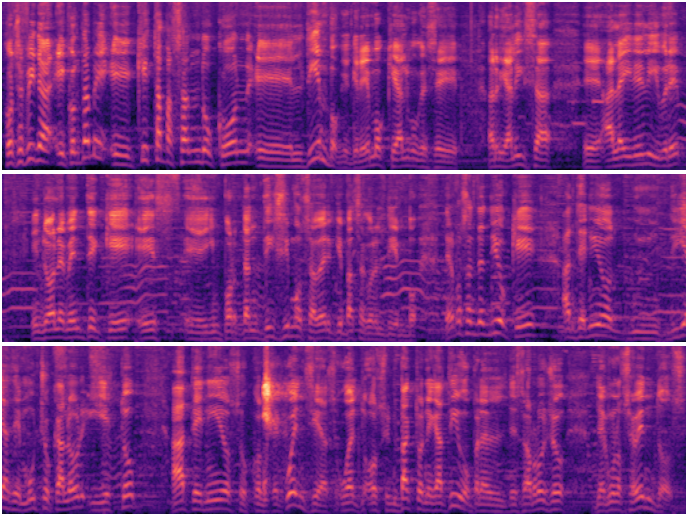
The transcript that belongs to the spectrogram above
Josefina, eh, contame eh, qué está pasando con eh, el tiempo, que creemos que algo que se realiza al aire libre, indudablemente que es importantísimo saber qué pasa con el tiempo. Tenemos entendido que han tenido mm, días de mucho calor y esto ha tenido sus consecuencias o, o su impacto negativo para el desarrollo de algunos eventos.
